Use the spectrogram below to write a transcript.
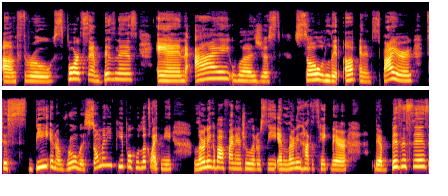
um, through sports and business. And I was just so lit up and inspired to be in a room with so many people who look like me, learning about financial literacy and learning how to take their their businesses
